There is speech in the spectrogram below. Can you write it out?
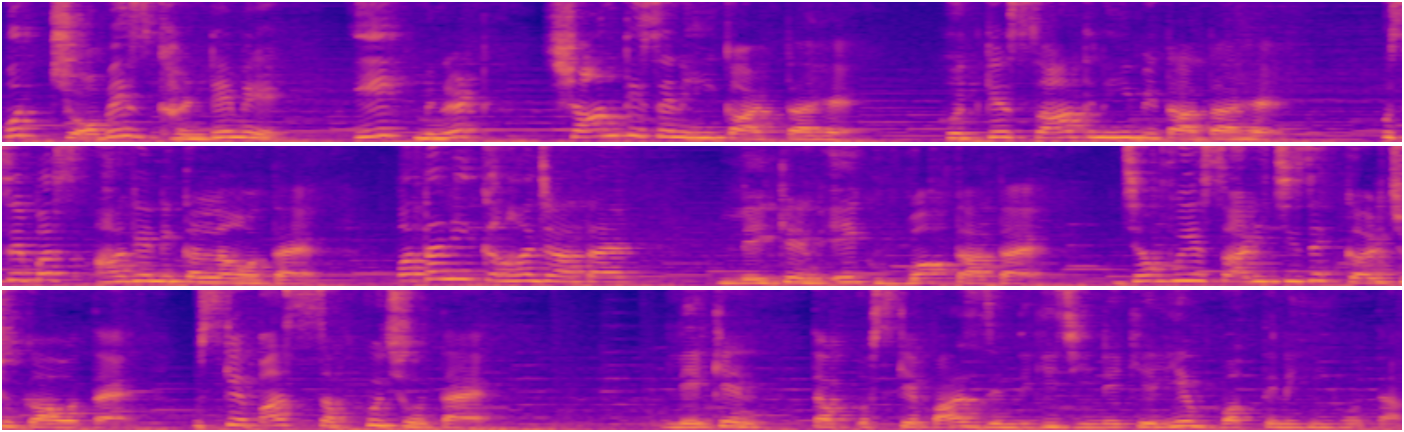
वो 24 घंटे में एक मिनट शांति से नहीं काटता है, खुद के साथ नहीं बिताता है। उसे बस आगे निकलना होता है, पता नहीं कहाँ जाता है, लेकिन एक वक्त आता है, जब वो ये सारी चीज़ें कर चुका होता है, उसके पास सब कुछ होता है। लेकिन तब उसके पास ज़िंदगी जीने के लिए वक्त नहीं होता।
